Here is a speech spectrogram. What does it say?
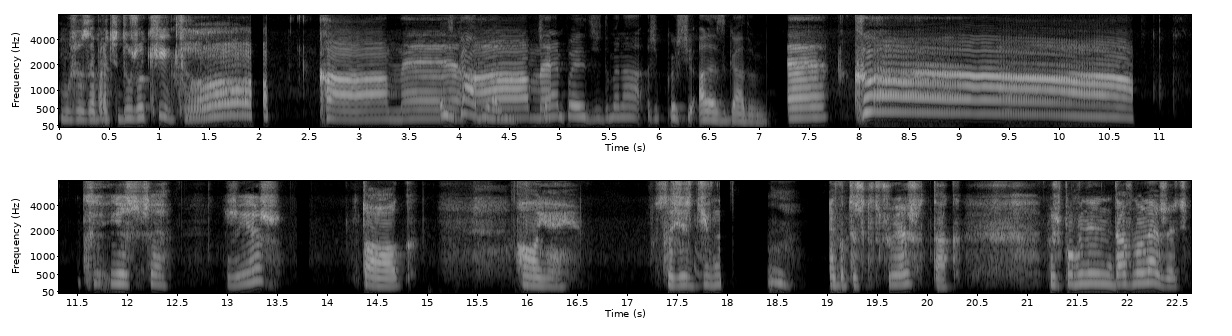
Muszę zabrać dużo kik. Kamera. Zgadłem. Chciałem powiedzieć domena szybkości, ale zgadłem. E, Jeszcze żyjesz? Tak. Ojej. Coś jest dziwnego. Też to czujesz? Tak. Już powinien dawno leżeć,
